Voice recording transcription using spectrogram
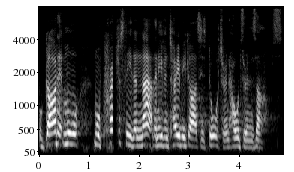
Well, guard it more, more preciously than that, than even Toby guards his daughter and holds her in his arms.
